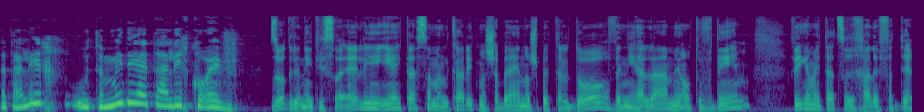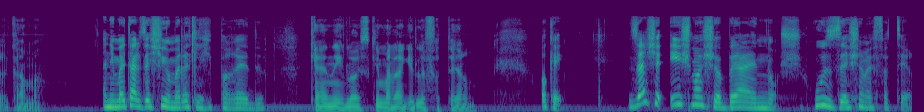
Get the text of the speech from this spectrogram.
התהליך הוא תמיד יהיה תהליך כואב. זאת גנית ישראלי, היא הייתה סמנכ"לית משאבי האנוש בטלדור וניהלה מאות עובדים, והיא גם הייתה צריכה לפטר כמה. אני מתה על זה שהיא אומרת להיפרד. כן, היא לא הסכימה להגיד לפטר. אוקיי, זה שאיש משאבי האנוש הוא זה שמפטר,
